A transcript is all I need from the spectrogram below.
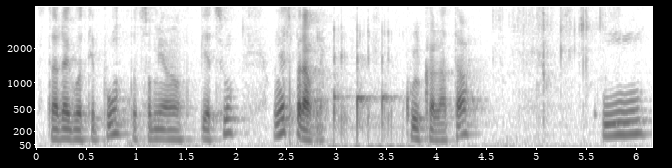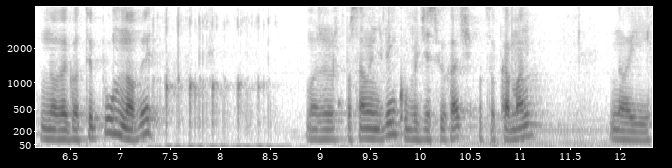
starego typu, to co miałem w piecu. On jest sprawny. Kulka lata. I nowego typu, nowy. Może już po samym dźwięku będzie słychać o co kaman. No i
